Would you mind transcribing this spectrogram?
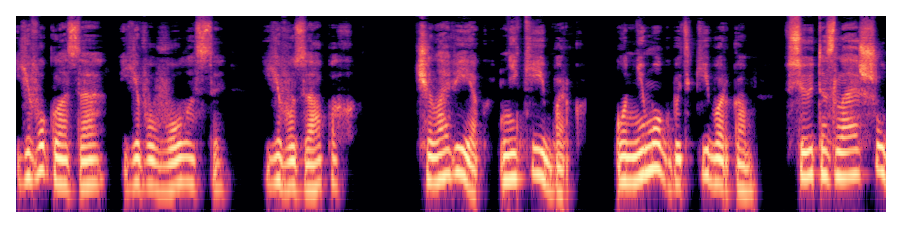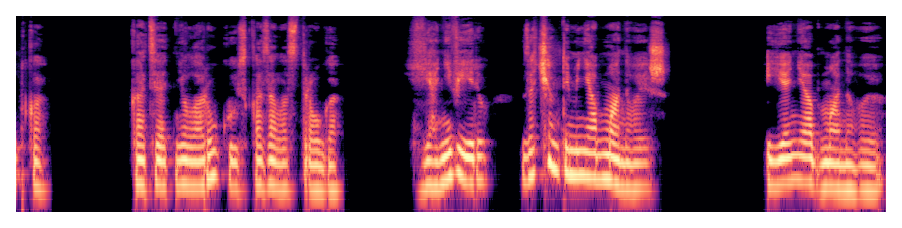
Его глаза, его волосы, его запах. Человек, не киборг. Он не мог быть киборгом. Все это злая шутка. Катя отняла руку и сказала строго. «Я не верю. Зачем ты меня обманываешь?» «Я не обманываю».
